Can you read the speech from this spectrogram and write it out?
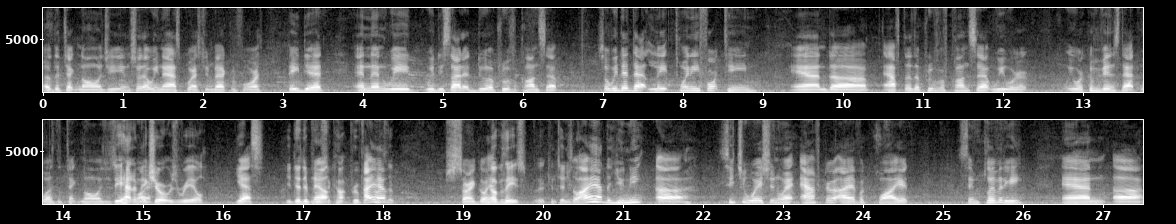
of the technology, and so that we can ask questions back and forth. They did, and then we we decided to do a proof of concept. So we did that late 2014, and uh, after the proof of concept, we were we were convinced that was the technology. So you had to make sure it was real. Yes. You did the proof, Now, of, con- proof of I have- concept. Sorry. Go ahead. No, please, uh, continue. So I had the unique uh, situation where after I have acquired SimpliVity and uh,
